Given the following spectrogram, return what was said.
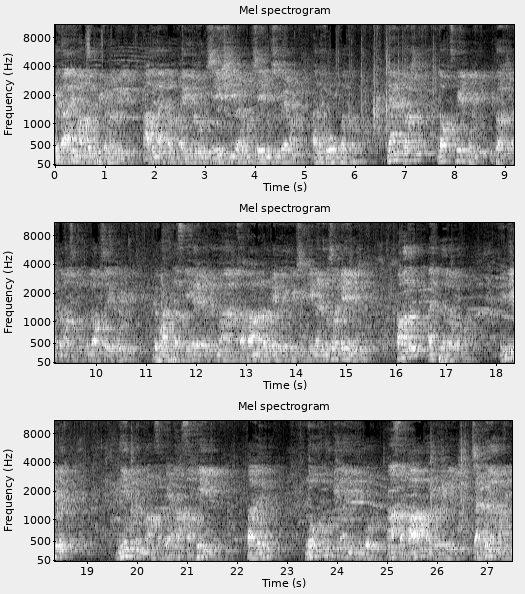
കാര്യം അവതരിപ്പിക്കണമെങ്കിൽ അതിനല്പം ധൈര്യവും ശേഷി വേണം ശേഷി വേണം അതിന് ഹോംവർക്ക് ഞാൻ ഇപ്രാവശ്യം ലോക്സഭയിൽ പോയി. ഇപ്രാവശ്യം രണ്ട് മാസം മുമ്പ് ലോക്സഭയിൽ പോയി. ബഹുമാനപ്പെട്ട സ്പീക്കറെ നിന്ന് സഭാ നടപടികളിൽ വീക്ഷിക്കുകയും രണ്ട് ദിവസം കഴിഞ്ഞു അപ്പം അത് അത്ഭുത ലോകമാണ്. ഇന്ത്യയുടെ നിയമനിർമ്മാണ സഭയാണ്. ആ സഭയിൽ പലരും നോക്കുകൂട്ടിയായിരിക്കുമ്പോൾ ആ സഭാ നടപടികളിൽ ചടുലമായി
